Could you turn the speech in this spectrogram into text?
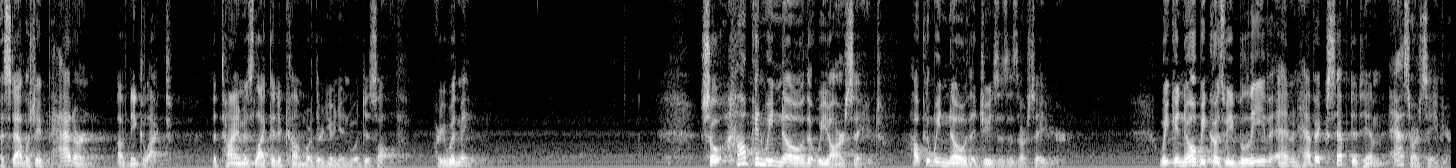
establish a pattern of neglect, the time is likely to come where their union will dissolve. Are you with me? So, how can we know that we are saved? How can we know that Jesus is our Savior? We can know because we believe and have accepted Him as our Savior.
